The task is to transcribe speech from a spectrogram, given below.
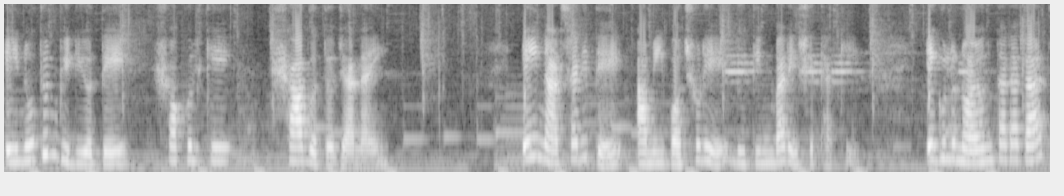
এই নতুন ভিডিওতে সকলকে স্বাগত জানাই। এই নার্সারিতে আমি বছরে দু তিনবার এসে থাকি। এগুলো নয়নতারা গাছ।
